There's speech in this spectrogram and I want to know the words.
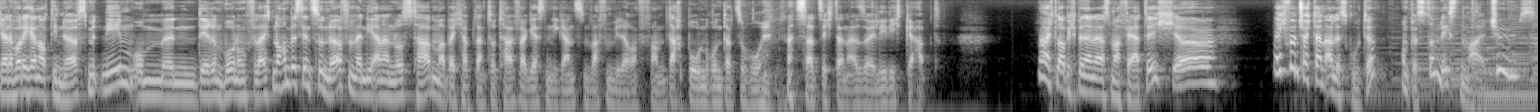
Ja, da wollte ich ja noch die Nerfs mitnehmen, um in deren Wohnung vielleicht noch ein bisschen zu nerven, wenn die anderen Lust haben. Aber ich habe dann total vergessen, die ganzen Waffen wieder vom Dachboden runterzuholen. Das hat sich dann also erledigt gehabt. Na, ich glaube, ich bin dann erstmal fertig. Äh, ich wünsche euch dann alles Gute und bis zum nächsten Mal. Tschüss.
